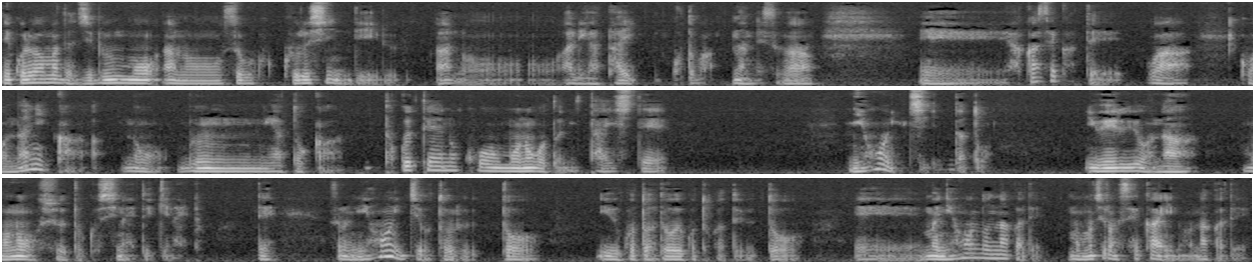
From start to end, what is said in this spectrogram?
で、これはまだ自分も、あの、すごく苦しんでいる、あの、ありがたい言葉なんですが、えー、博士課程は、こう何かの分野とか、特定のこう物事に対して、日本一だと言えるようなものを習得しないといけないと。その日本一を取るということはどういうことかというと、えー、まあ、日本の中で、まあ、もちろん世界の中で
